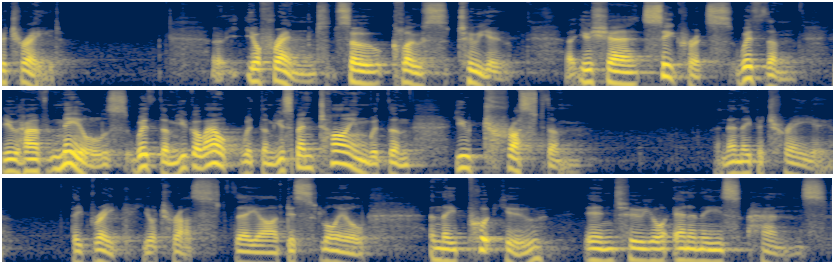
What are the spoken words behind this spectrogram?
betrayed. Uh, your friend so close to you. Uh, you share secrets with them. You have meals with them. You go out with them. You spend time with them. You trust them. And then they betray you. They break your trust. They are disloyal. And they put you into your enemy's hands.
